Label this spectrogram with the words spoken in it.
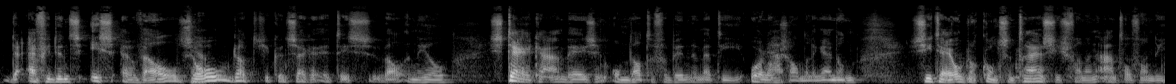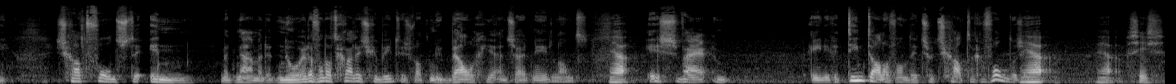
de evidence is er wel zo dat je kunt zeggen, het is wel een heel sterke aanwijzing om dat te verbinden met die oorlogshandelingen. En dan ziet hij ook nog concentraties van een aantal van die schatvondsten in met name het noorden van het Gallisch gebied, dus wat nu België en Zuid-Nederland Ja. is, waar een- enige tientallen van dit soort schatten gevonden zijn. Ja. ja, precies.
